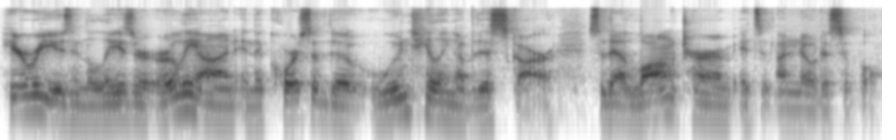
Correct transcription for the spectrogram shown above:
Here we're using the laser early on in the course of the wound healing of this scar so that long term it's unnoticeable.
